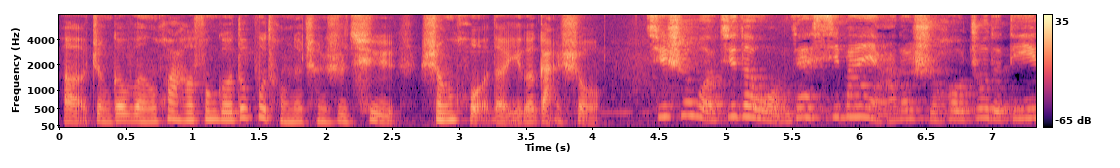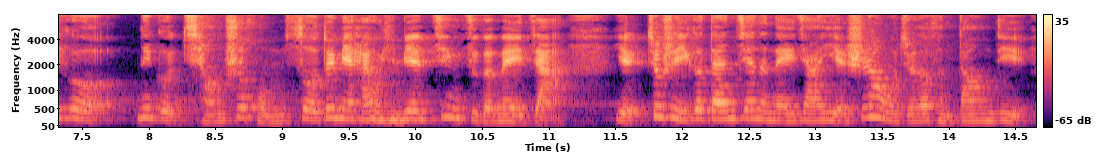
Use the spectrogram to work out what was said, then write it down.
呃整个文化和风格都不同的城市去生活的一个感受。其实我记得我们在西班牙的时候住的第一个那个墙是红色，对面还有一面镜子的那家，也就是一个单间的那一家，也是让我觉得很当地。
